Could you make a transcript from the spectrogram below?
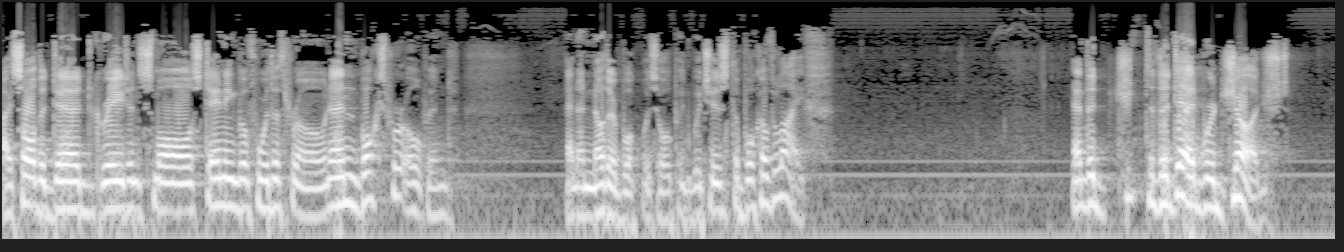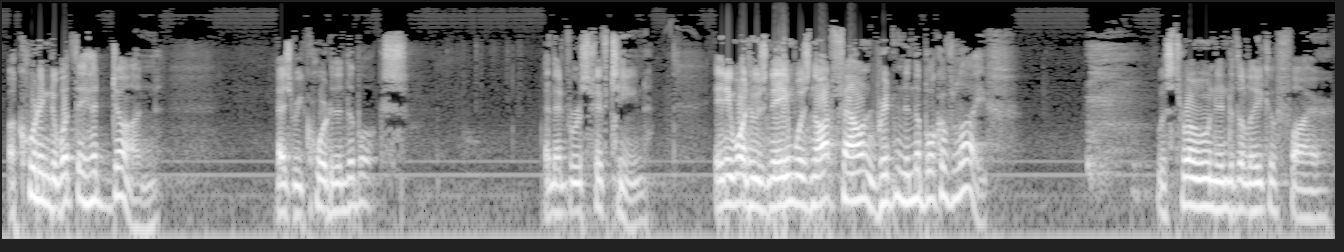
I saw the dead, great and small, standing before the throne, and books were opened and another book was opened, which is the book of life. And the, the dead were judged according to what they had done, as recorded in the books. And then verse 15 anyone whose name was not found written in the book of life was thrown into the lake of fire.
